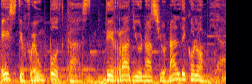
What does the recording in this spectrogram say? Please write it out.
Este fue un podcast de Radio Nacional de Colombia.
